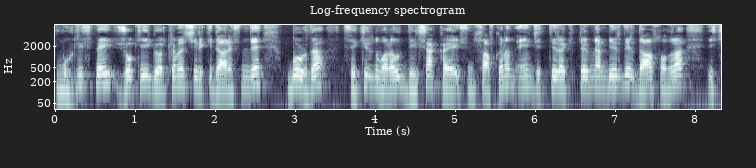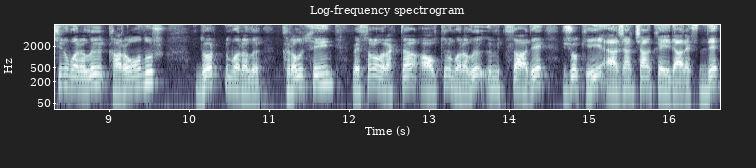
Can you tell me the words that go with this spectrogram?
Muhlis Bey Jockey Görkem Özçelik idaresinde burada 8 numaralı Dilşah Kaya isim safkanın en ciddi rakiplerinden biridir. Daha sonra 2 numaralı Kara Onur, 4 numaralı Kral Hüseyin ve son olarak da 6 numaralı Ümit Sade Jockey Ercan Çankaya idaresinde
